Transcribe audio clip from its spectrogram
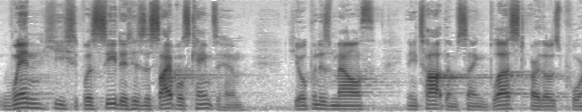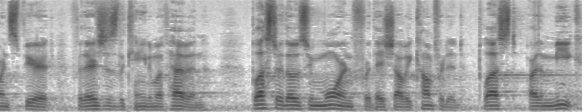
when he was seated, his disciples came to him. He opened his mouth and he taught them, saying, Blessed are those poor in spirit, for theirs is the kingdom of heaven. Blessed are those who mourn, for they shall be comforted. Blessed are the meek,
